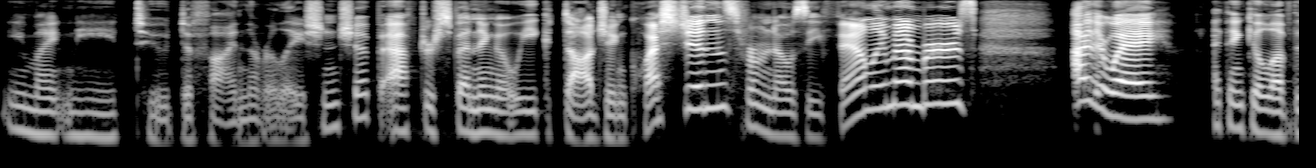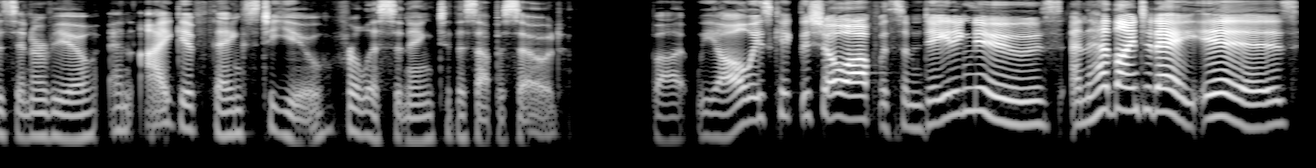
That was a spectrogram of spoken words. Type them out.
you might need to define the relationship after spending a week dodging questions from nosy family members. Either way, I think you'll love this interview, and I give thanks to you for listening to this episode. But we always kick the show off with some dating news. And the headline today is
